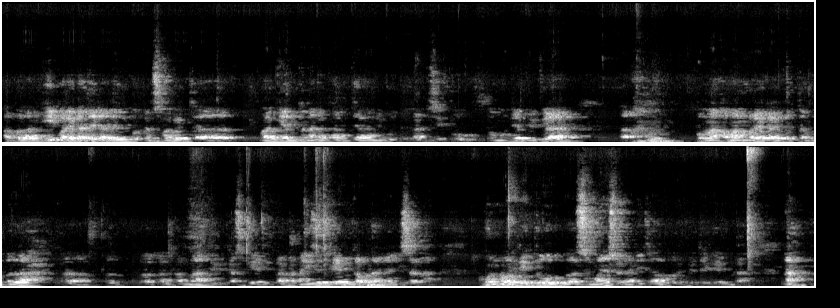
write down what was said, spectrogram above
apalagi mereka tidak disebutkan sebagai uh, bagian tenaga kerja yang dibutuhkan di situ. Kemudian juga uh, pemakaman mereka itu terbelah uh, karena aktivitas GMK karena izin GMK berada di sana. Namun waktu itu uh, semuanya sudah dijawab oleh PT GMK nah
